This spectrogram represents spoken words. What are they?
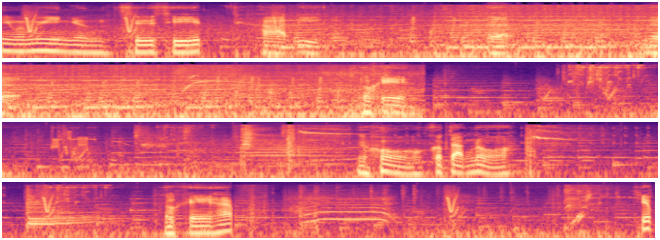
ยังไม่มีเงินซื้อชีสขาดอีก เออเออโอเค โอ้โหกับจังหนูโอเคครับเชิบ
